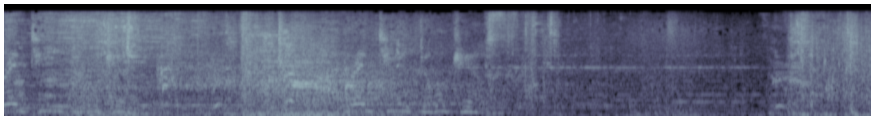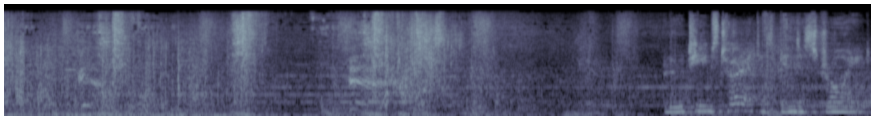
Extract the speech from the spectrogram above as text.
Red team double kill. Red team double kill. Blue Team's turret has been destroyed.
